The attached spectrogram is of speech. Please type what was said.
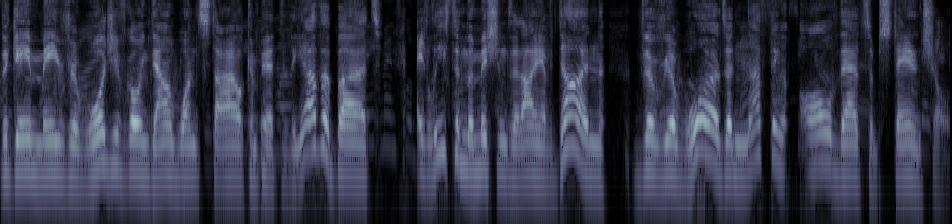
The game may reward you for going down one style compared to the other, but at least in the missions that I have done, the rewards are nothing all that substantial.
